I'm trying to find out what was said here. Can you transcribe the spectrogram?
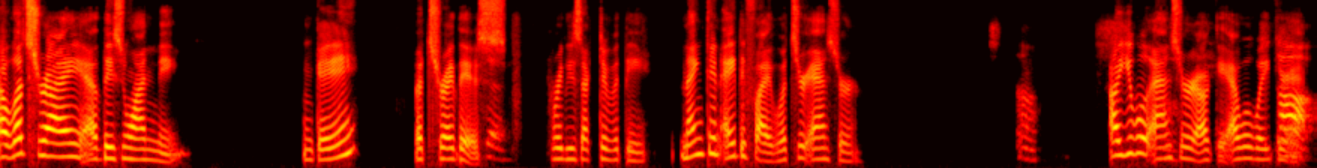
Oh, let's try uh, this one, Ming. Okay, let's try this for this activity. 1985, what's your answer? Oh. Oh, you will answer. Okay, I will wait your Stop.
